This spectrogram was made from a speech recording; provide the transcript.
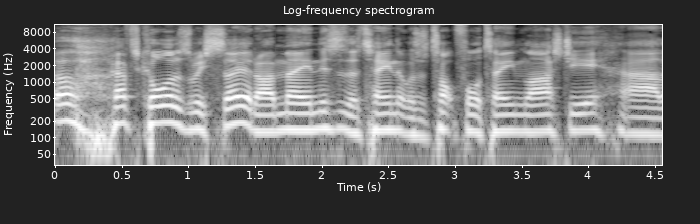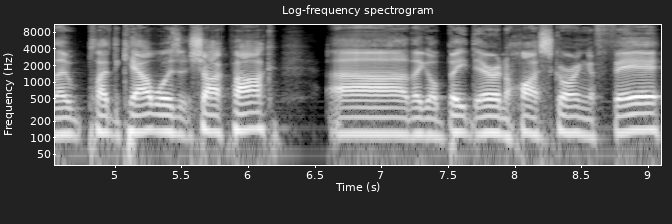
Oh, I have to call it as we see it. I mean, this is a team that was a top four team last year. Uh, they played the Cowboys at Shark Park. Uh, they got beat there in a high scoring affair,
